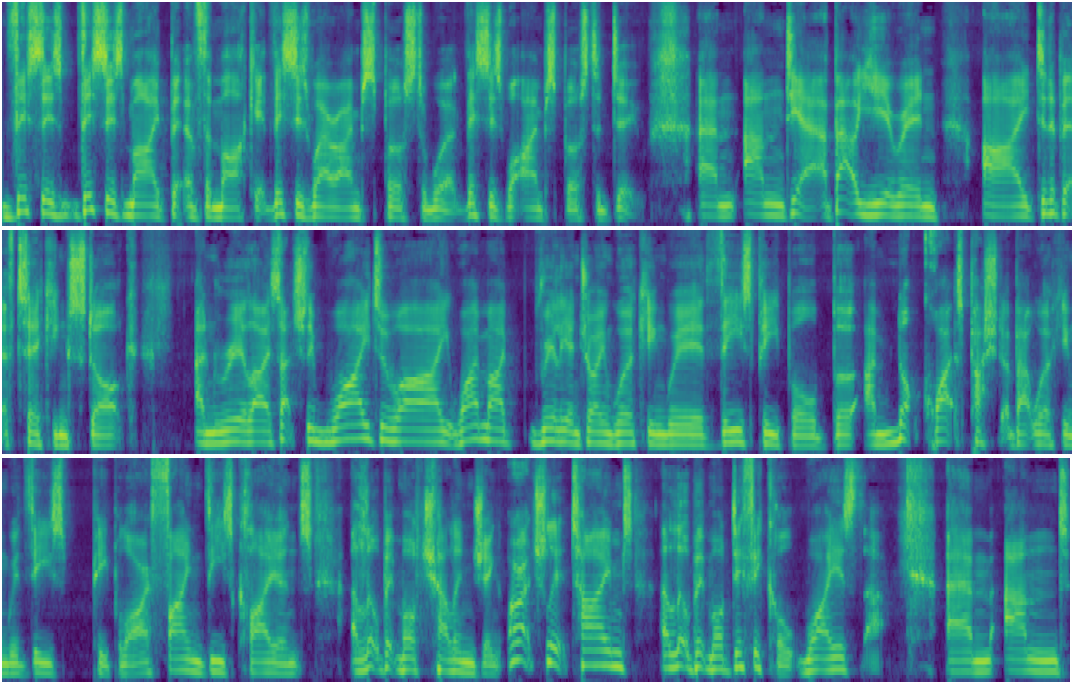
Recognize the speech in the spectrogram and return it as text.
this is this is my bit of the market. This is where I'm supposed to work. This is what I'm supposed to do. Um, and yeah, about a year in, I did a bit of taking stock and realize actually why do I why am I really enjoying working with these people, but I'm not quite as passionate about working with these people, or I find these clients a little bit more challenging, or actually at times a little bit more difficult. Why is that? Um, and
